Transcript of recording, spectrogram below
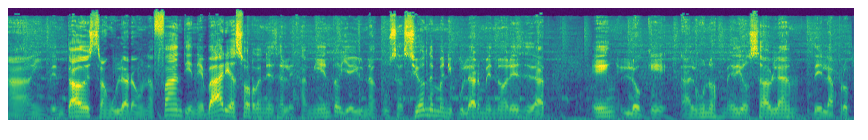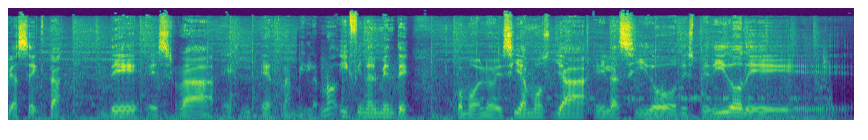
ha intentado estrangular a una fan, tiene varias órdenes de alejamiento y hay una acusación de manipular menores de edad en lo que algunos medios hablan de la propia secta de Ezra, Miller. ¿no? Y finalmente, como lo decíamos, ya él ha sido despedido de,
